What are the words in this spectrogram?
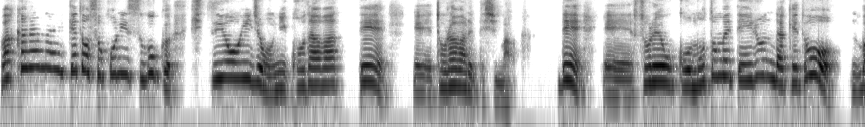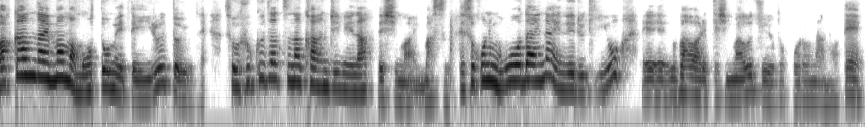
わからないけど、そこにすごく必要以上にこだわって、えー、囚われてしまう。で、えー、それをこう求めているんだけど、わかんないまま求めているというね、そういう複雑な感じになってしまいます。で、そこに膨大なエネルギーを、えー、奪われてしまうというところなので、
